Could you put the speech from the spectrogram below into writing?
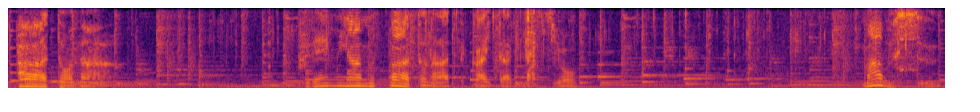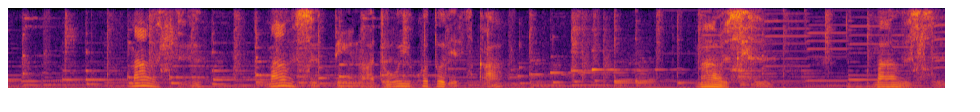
パートナー。プレミアムパートナーって書いてありますよ。マウス？マウス？マウスっていうのはどういうことですか？マウス。マウス。期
